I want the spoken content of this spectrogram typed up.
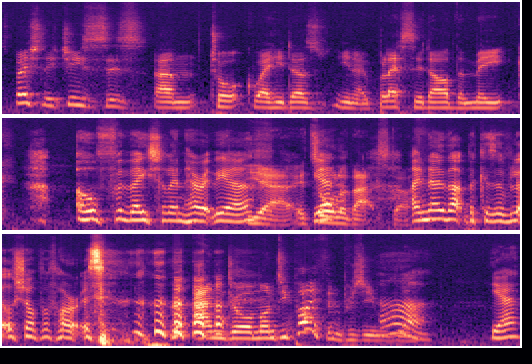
Especially Jesus' um, talk where he does, you know, blessed are the meek. oh, for they shall inherit the earth. Yeah, it's Yeah. all of that stuff. I know that because of Little Shop of Horrors. and or Monty Python, presumably. ah, yeah.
